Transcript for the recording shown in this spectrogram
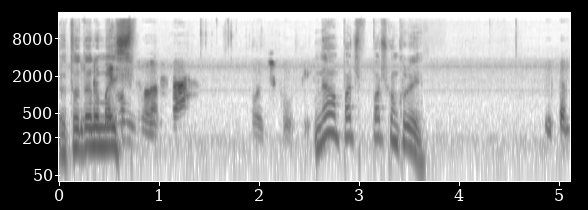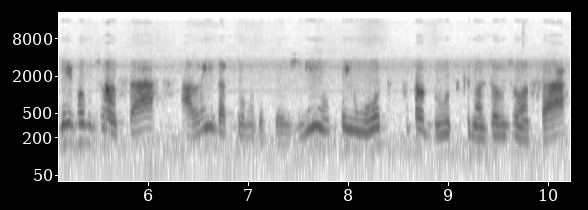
Eu estou dando mais. Vamos lançar? Desculpe. Não, pode, pode concluir. E também vamos lançar, além da turma do Peuzinho, tem um outro produto que nós vamos lançar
